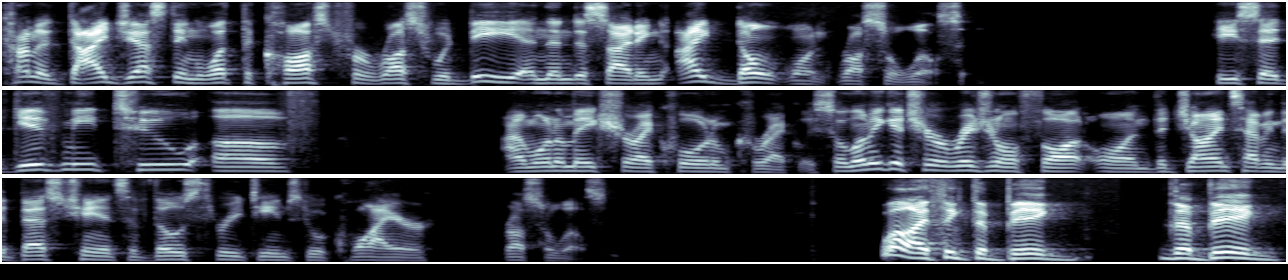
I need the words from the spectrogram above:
kind of digesting what the cost for Russ would be and then deciding, I don't want Russell Wilson. He said, Give me two of, I want to make sure I quote him correctly. So let me get your original thought on the Giants having the best chance of those three teams to acquire Russell Wilson. Well, I think the big the big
